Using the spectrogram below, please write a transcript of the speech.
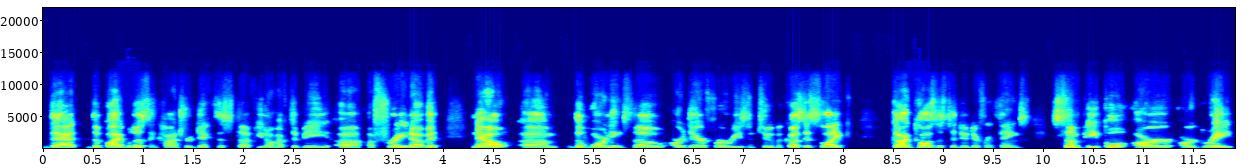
that the Bible doesn't contradict this stuff. You don't have to be uh, afraid of it. Now, um, the warnings though are there for a reason too, because it's like God calls us to do different things. Some people are are great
